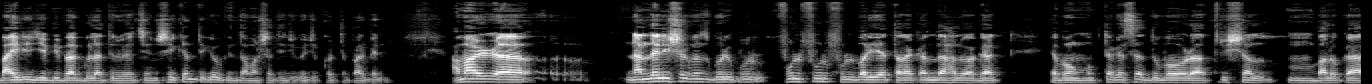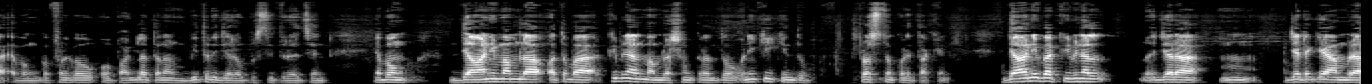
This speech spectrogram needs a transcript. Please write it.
বাইরে যে বিভাগগুলোতে রয়েছেন, সেখান থেকেও কিন্তু আমার সাথে যোগাযোগ করতে পারবেন। আমার নান্দাইল ঈশ্বরগঞ্জ, গরিপুর, ফুলপুর, ফুলবাড়িয়া, তারাকান্দা, হালুয়াঘাট এবং মুক্তাগাছা দুবাওড়া ত্রিশাল বালুকা এবং গফরগাঁও ও পাগলা থানার ভিতরে যারা উপস্থিত রয়েছেন এবং দেওয়ানি মামলা অথবা ক্রিমিনাল মামলা সংক্রান্ত অনেকেই কিন্তু প্রশ্ন করে থাকেন। দেওয়ানি বা ক্রিমিনাল যারা যেটাকে আমরা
